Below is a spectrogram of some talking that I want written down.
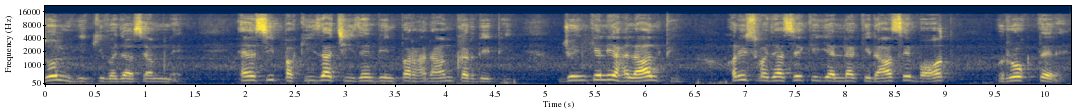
ظلم ہی کی وجہ سے ہم نے ایسی پکیزہ چیزیں بھی ان پر حرام کر دی تھیں جو ان کے لیے حلال تھیں اور اس وجہ سے کہ یہ اللہ کی راہ سے بہت روکتے رہے۔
